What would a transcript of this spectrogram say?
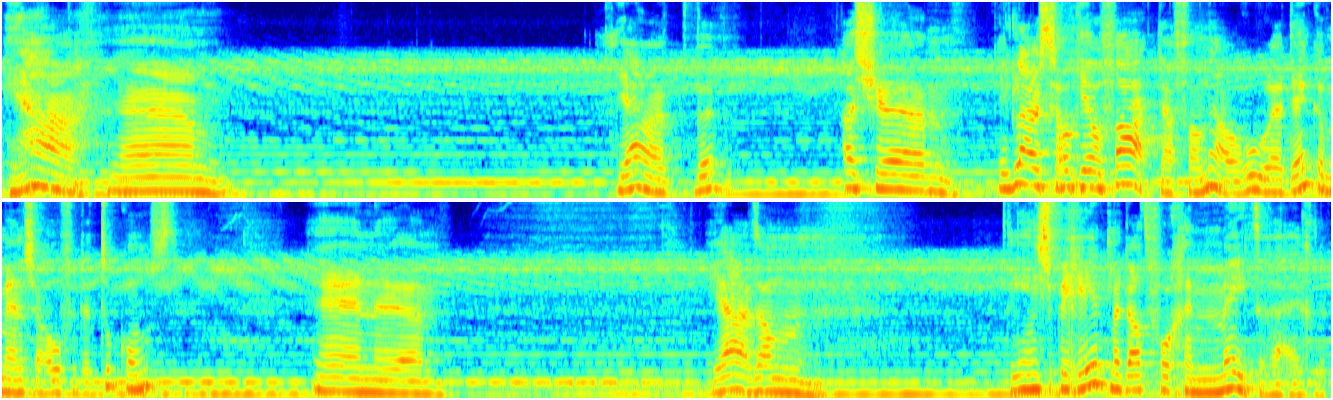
ja, ehm, ja, als je, ik luister ook heel vaak naar van, nou, hoe denken mensen over de toekomst? En ja, dan die inspireert me dat voor geen meter eigenlijk.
